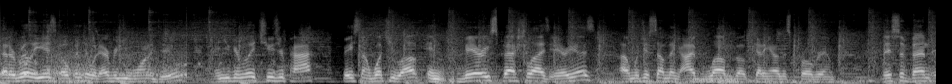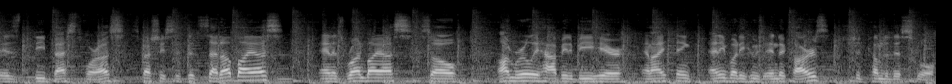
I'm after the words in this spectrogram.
that it really is open to whatever you want to do and you can really choose your path based on what you love in very specialized areas, um, which is something I've loved about getting out of this program. This event is the best for us, especially since it's set up by us and it's run by us. So I'm really happy to be here and I think anybody who's into cars should come to this school.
